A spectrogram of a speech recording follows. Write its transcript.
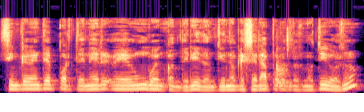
simplemente por tener eh, un buen contenido. Entiendo que será por otros motivos, ¿no?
